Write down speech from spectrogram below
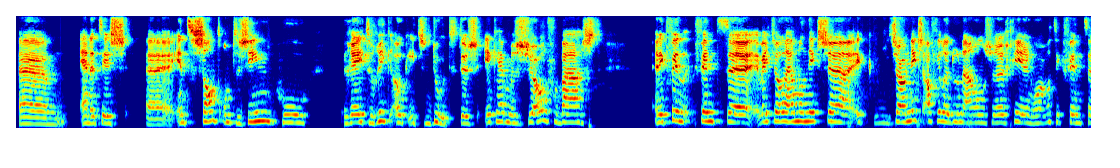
Um, en het is interessant om te zien hoe retoriek ook iets doet. Dus ik heb me zo verbaasd. En ik vind, vind uh, weet je wel, helemaal niks. Uh, ik zou niks af willen doen aan onze regering hoor. Want ik vind.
